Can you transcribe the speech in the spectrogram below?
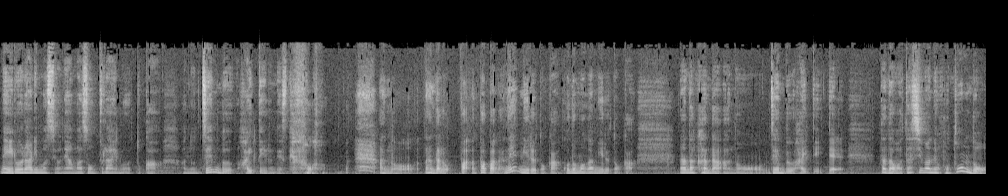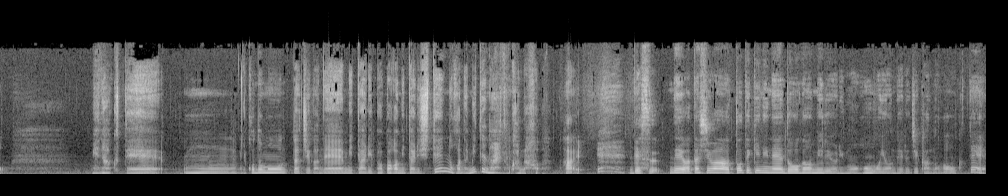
ねいろいろありますよね Amazon プライムとかあの全部入っているんですけど あのなんだろうパパがね見るとか子供が見るとかなんだかんだあの全部入っていてただ私はねほとんど見なくてうん子供たちがね見たりパパが見たりしてんのかな見てないのかな はいです。で私は圧倒的にね動画を見るよりも本を読んでいる時間のが多くて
